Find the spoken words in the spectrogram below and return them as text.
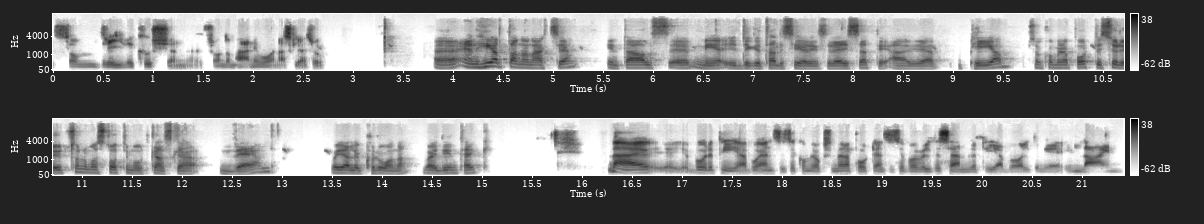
som driver kursen från de här nivåerna, skulle jag tro. Eh, en helt annan aktie, inte alls eh, med i digitaliseringsracet, det är eh, Peab som kommer rapport. Det ser ut som de har stått emot ganska väl vad gäller corona. Vad är din take? Nej, både Peab och NCC kommer också med rapport. NCC var väl lite sämre, Peab var lite mer inline.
